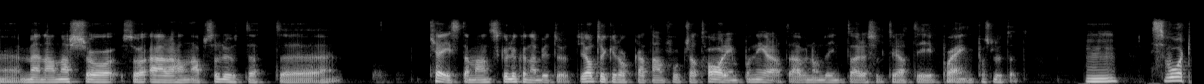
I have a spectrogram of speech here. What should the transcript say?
Eh, men annars så, så är han absolut ett, eh, case där man skulle kunna byta ut. Jag tycker dock att han fortsatt har imponerat även om det inte har resulterat i poäng på slutet. Mm. Svårt,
